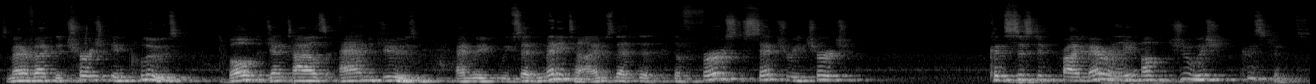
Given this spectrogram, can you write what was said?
As a matter of fact, the church includes both Gentiles and Jews. And we've, we've said many times that the, the first century church consisted primarily of Jewish Christians.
